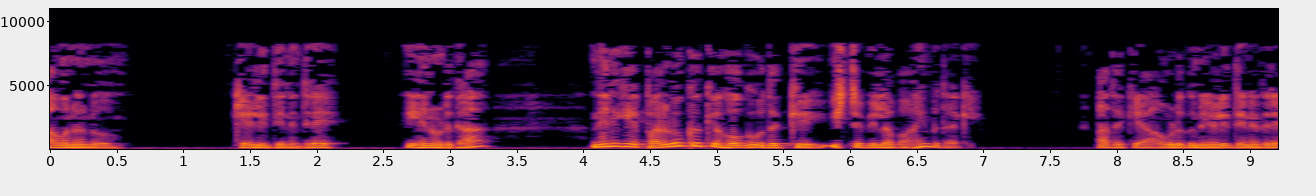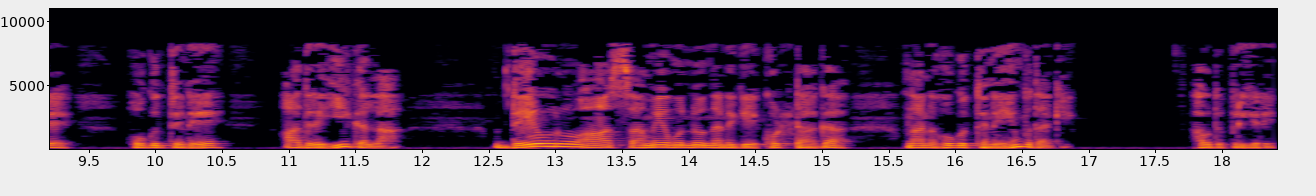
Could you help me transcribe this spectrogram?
ಅವನನ್ನು ಕೇಳಿದ್ದೇನೆಂದರೆ ಏನು ಹುಡುಗ, ನಿನಗೆ ಪರಲೋಕಕ್ಕೆ ಹೋಗುವುದಕ್ಕೆ ಇಷ್ಟವಿಲ್ಲವಾ ಎಂಬುದಾಗಿ. ಅದಕ್ಕೆ ಆ ಹುಡುಗನು ಹೇಳಿದ್ದೇನೆಂದರೆ, ಹೋಗುತ್ತೇನೆ, ಆದರೆ ಈಗಲ್ಲ. ದೇವರು ಆ ಸಮಯವನ್ನು ನನಗೆ ಕೊಟ್ಟಾಗ ನಾನು ಹೋಗುತ್ತೇನೆ ಎಂಬುದಾಗಿ. ಹೌದು ಪ್ರಿಯರೇ,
